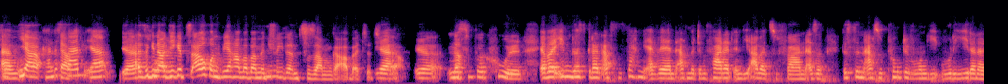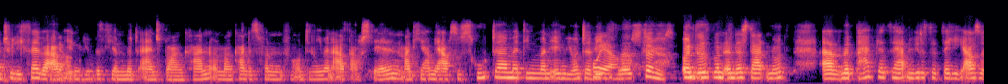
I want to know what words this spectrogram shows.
Ähm, ja, kann es ja. sein? Ja, ja. Also genau, die gibt es auch und wir haben aber mit. Freedom zusammengearbeitet. Ja, ja, ja. Na, super cool. Aber eben, du hast gerade auch so Sachen erwähnt, auch mit dem Fahrrad in die Arbeit zu fahren. Also das sind auch so Punkte, wo, die, wo jeder natürlich selber auch irgendwie ein bisschen mit einsparen kann und man kann das von, vom Unternehmen aus auch stellen. Manche haben ja auch so Scooter, mit denen man irgendwie unterwegs oh ist stimmt. und das dann in der Stadt nutzt. Ähm, mit Parkplätzen hatten wir das tatsächlich auch so.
